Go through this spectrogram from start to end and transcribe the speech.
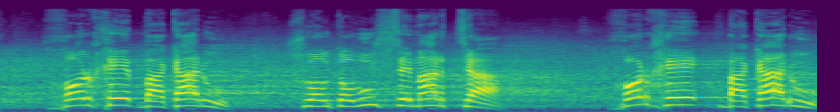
Jorge Bacaru. Su autobús se marcha. Jorge Bacaru.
